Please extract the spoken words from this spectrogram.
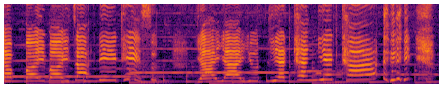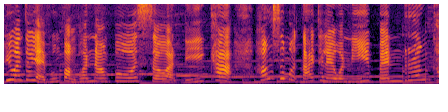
ยับบ่อยๆจะดีที่สุด อย่าอย่าหยุดเหยียดแข้งเหยียดขาพี่วันตัวใหญ่พุงป่องพอน้ำปู สวัสดีค่ะ ห้องสมุดใต้ทะเลวันนี้เป็นเรื่องข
